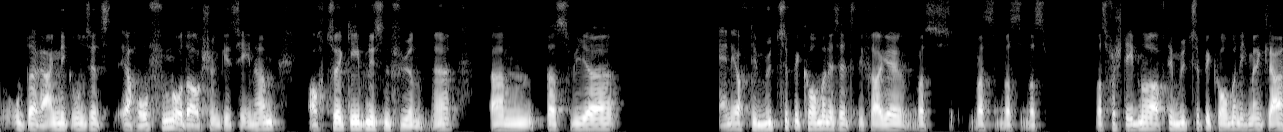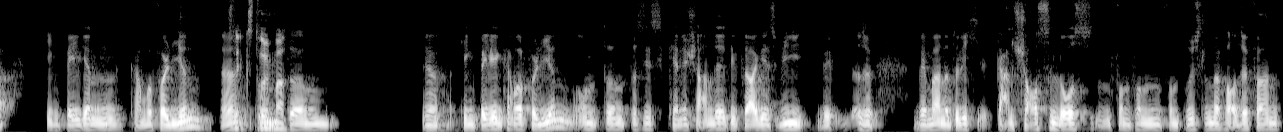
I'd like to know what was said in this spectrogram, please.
unter Rangnick uns jetzt erhoffen oder auch schon gesehen haben, auch zu Ergebnissen führen. Ja? Ähm, dass wir eine auf die Mütze bekommen, ist jetzt die Frage, was, was, was, was, was versteht man auf die Mütze bekommen? Ich meine, klar, gegen Belgien kann man verlieren. Ja? Sechs Trümmer. Und, ähm, ja, gegen Belgien kann man verlieren und, und das ist keine Schande. Die Frage ist, wie. Also, wenn wir natürlich ganz chancenlos von, von, von Brüssel nach Hause fahren,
